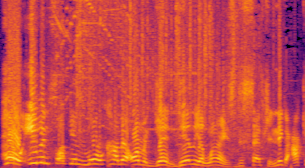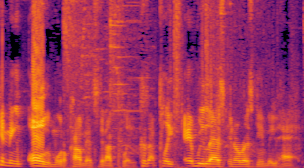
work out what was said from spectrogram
Hell, even fucking Mortal Kombat Armageddon, Deadly Alliance, Deception. Nigga, I can name all the Mortal Kombats that I played. Because I played every last NRS game they've had.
